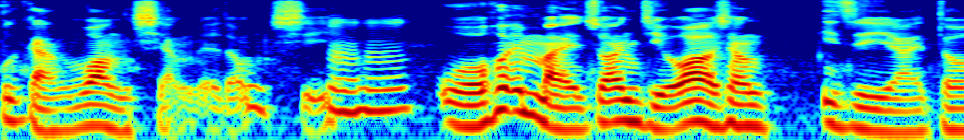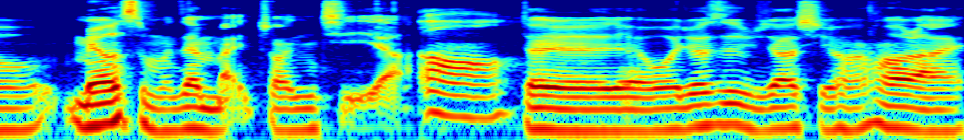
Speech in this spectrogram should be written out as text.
不敢妄想的东西。嗯哼，我会买专辑，我好像一直以来都没有什么在买专辑啊。哦，对对对对，我就是比较喜欢后来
